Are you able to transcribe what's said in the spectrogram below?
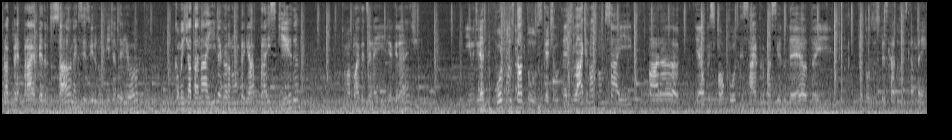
vai pra Praia Pedra do Sal, né? Que vocês viram no vídeo anterior. Como a gente já tá na ilha, agora nós vamos pegar pra esquerda. Tem uma placa dizendo aí Ilha Grande. E indo direto pro Porto dos Tatus, que é de, é de lá que nós vamos sair para... Que é o principal porto que sai pro Passeio do Delta e para todos os pescadores também.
